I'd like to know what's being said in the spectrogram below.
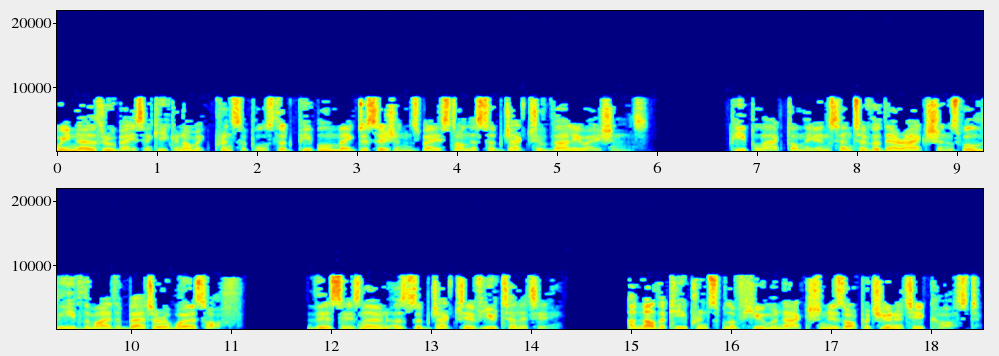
We know through basic economic principles that people make decisions based on the subjective valuations. People act on the incentive that their actions will leave them either better or worse off. This is known as subjective utility. Another key principle of human action is opportunity cost.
